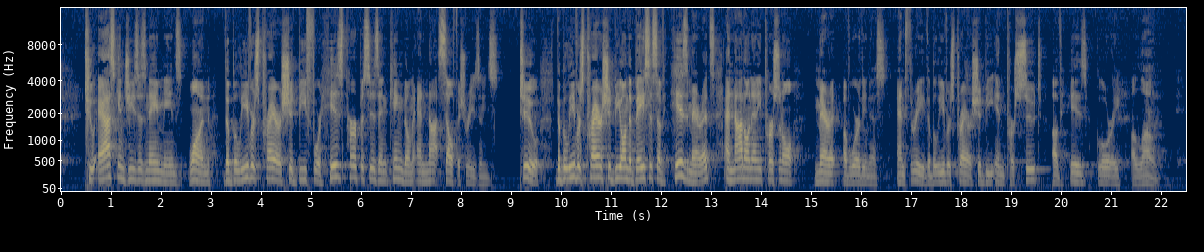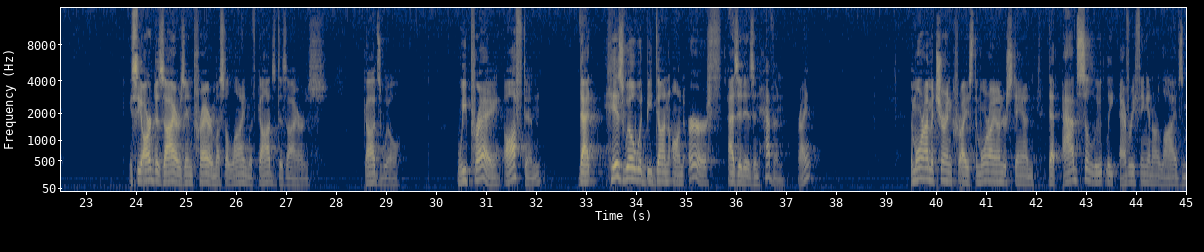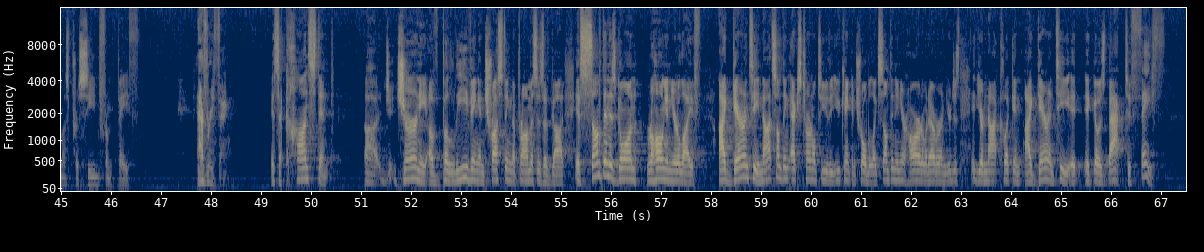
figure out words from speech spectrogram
To ask in Jesus' name means, one, the believer's prayer should be for His purposes and kingdom and not selfish reasons. Two, the believer's prayer should be on the basis of His merits and not on any personal merit of worthiness. And three, the believer's prayer should be in pursuit of his glory alone. You see, our desires in prayer must align with God's desires, God's will. We pray often that his will would be done on earth as it is in heaven, right? The more I mature in Christ, the more I understand that absolutely everything in our lives must proceed from faith everything. It's a constant uh, j- journey of believing and trusting the promises of God. If something is going wrong in your life, I guarantee, not something external to you that you can't control, but like something in your heart or whatever, and you're just, you're not clicking, I guarantee it, it goes back to faith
